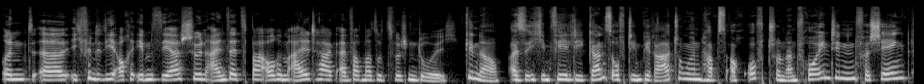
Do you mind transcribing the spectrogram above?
Und äh, ich finde die auch eben sehr schön einsetzbar, auch im Alltag, einfach mal so zwischendurch. Genau. Also ich empfehle die ganz oft in Beratungen, habe es auch oft schon an Freundinnen verschenkt.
